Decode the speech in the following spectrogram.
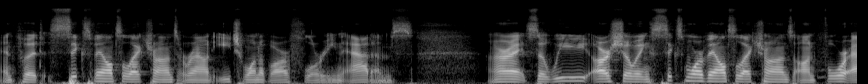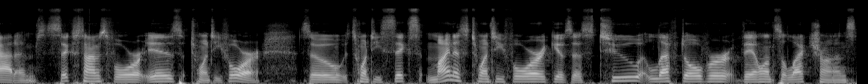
and put six valence electrons around each one of our fluorine atoms. All right, so we are showing six more valence electrons on four atoms. Six times four is 24. So 26 minus 24 gives us two leftover valence electrons.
